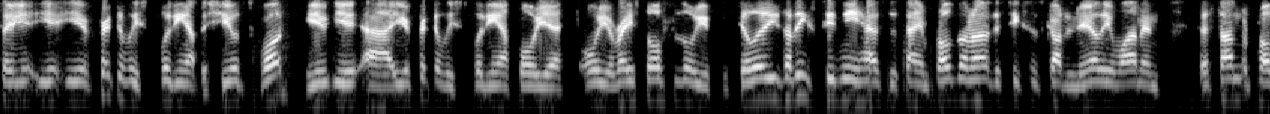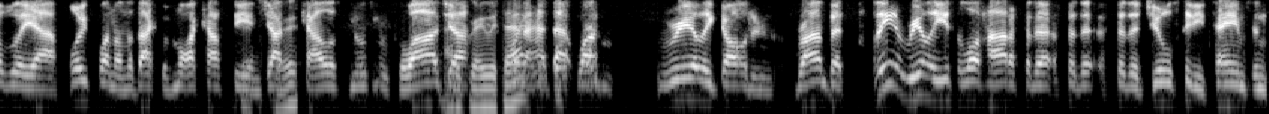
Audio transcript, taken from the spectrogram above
so you, are effectively splitting up the Shield squad. You, you, uh, you're effectively splitting up all your all your resources, all your facilities. I think Sydney has the same problem. I know the Sixers got an early one, and the Thunder probably uh, fluke one on the back of Mike Hussey and Jacques Kallis and Usman Khawaja. I agree with that. When they had that one really golden run, but I think it really is a lot harder for the for the for the dual city teams, and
